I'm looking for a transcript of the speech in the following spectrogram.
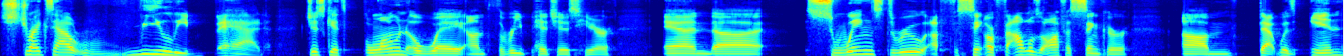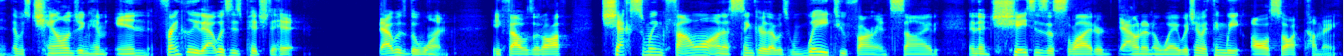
strikes out really bad just gets blown away on three pitches here and uh, swings through a or fouls off a sinker um, that was in that was challenging him in. Frankly, that was his pitch to hit. That was the one. He fouls it off. Check swing foul on a sinker that was way too far inside, and then chases a slider down and away, which I think we all saw coming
